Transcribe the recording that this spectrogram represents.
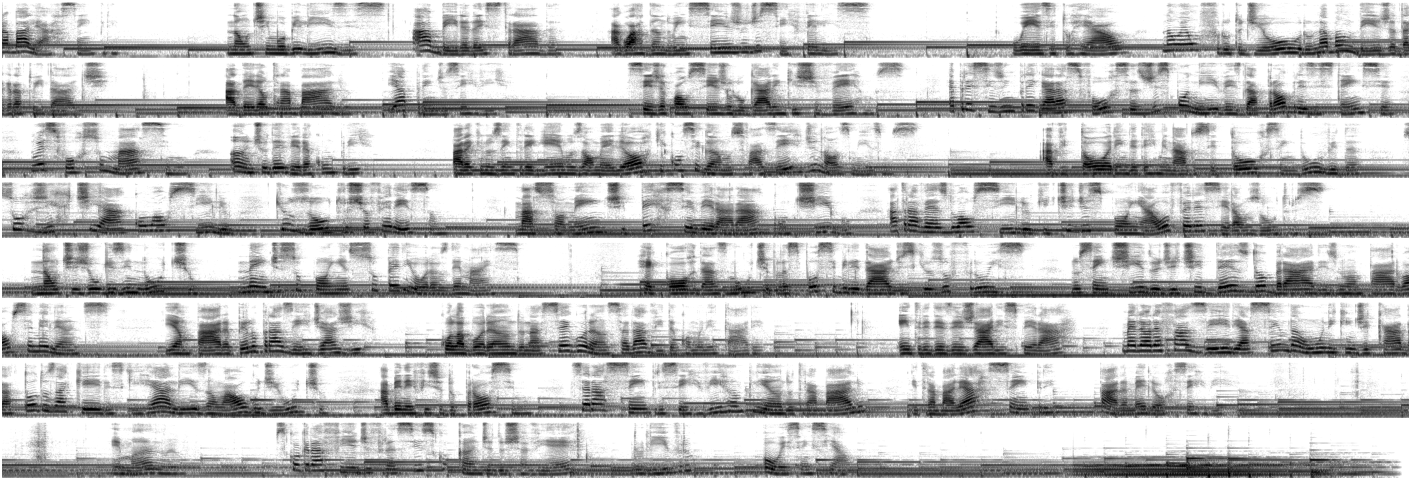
trabalhar sempre. Não te imobilizes à beira da estrada, aguardando o ensejo de ser feliz. O êxito real não é um fruto de ouro na bandeja da gratuidade. Adere ao trabalho e aprende a servir. Seja qual seja o lugar em que estivermos, é preciso empregar as forças disponíveis da própria existência esforço máximo ante o dever a cumprir, para que nos entreguemos ao melhor que consigamos fazer de nós mesmos. A vitória em determinado setor, sem dúvida, surgir-te-á com o auxílio que os outros te ofereçam, mas somente perseverará contigo através do auxílio que te dispõe a oferecer aos outros. Não te julgues inútil, nem te suponhas superior aos demais. Recorda as múltiplas possibilidades que usufruis, no sentido de te desdobrares no amparo aos semelhantes, e ampara pelo prazer de agir, colaborando na segurança da vida comunitária. Entre desejar e esperar, melhor é fazer e a senda única indicada a todos aqueles que realizam algo de útil a benefício do próximo será sempre servir ampliando o trabalho e trabalhar sempre para melhor servir. Emmanuel, psicografia de Francisco Cândido Xavier, do livro O Essencial.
